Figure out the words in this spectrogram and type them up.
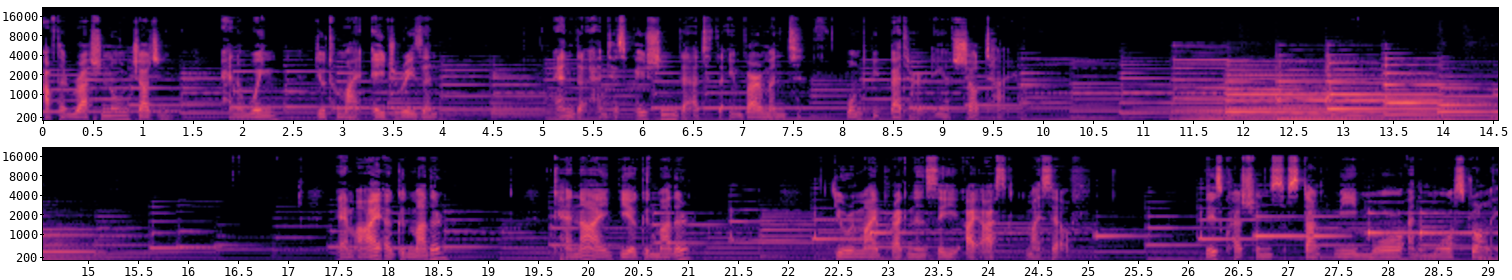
after rational judging and win due to my age reason and the anticipation that the environment won't be better in a short time. Am I a good mother? Can I be a good mother? During my pregnancy, I asked myself. These questions stung me more and more strongly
